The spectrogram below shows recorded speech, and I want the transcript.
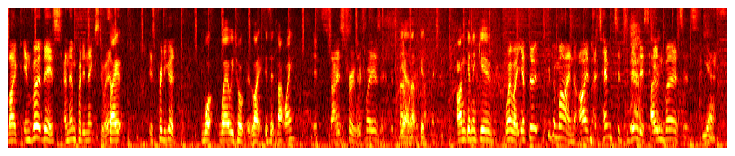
like invert this and then put it next to it. So it's pretty good. what where we talk like is it that way? It's That is true. Which way is it? It's that yeah, way. that's good. I'm gonna give Wait, wait. You have to keep in mind that I've attempted to do this Oh. inverted. yes.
